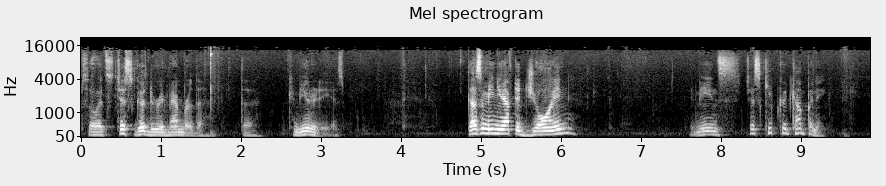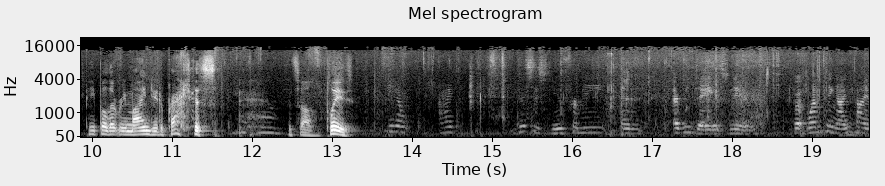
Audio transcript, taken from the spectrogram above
so it's just good to remember the, the community. Is, doesn't mean you have to join. It means just keep good company. People that remind you to practice. That's all. Please. You know, I, this is new for me, and every day is new. But one thing I find,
